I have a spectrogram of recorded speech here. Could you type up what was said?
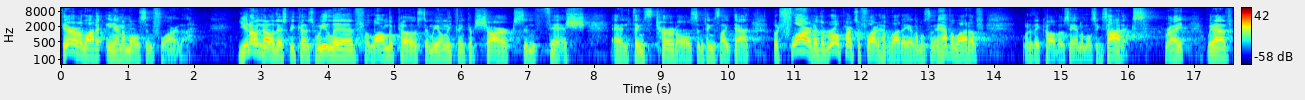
there are a lot of animals in Florida. You don't know this because we live along the coast and we only think of sharks and fish and things, turtles and things like that. But Florida, the rural parts of Florida have a lot of animals and they have a lot of, what do they call those animals? Exotics, right? We have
